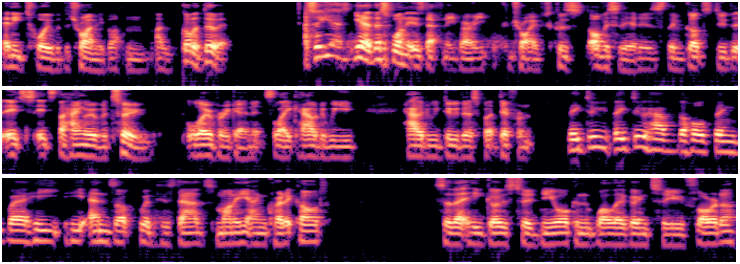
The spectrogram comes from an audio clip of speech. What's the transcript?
any toy with the try me button, I've got to do it. So yes, yeah, this one is definitely very contrived because obviously it is. They've got to do the it's it's the Hangover two all over again. It's like how do we how do we do this but different? They do they do have the whole thing where he he ends up with his dad's money and credit card, so that he goes to New York and while they're going to Florida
